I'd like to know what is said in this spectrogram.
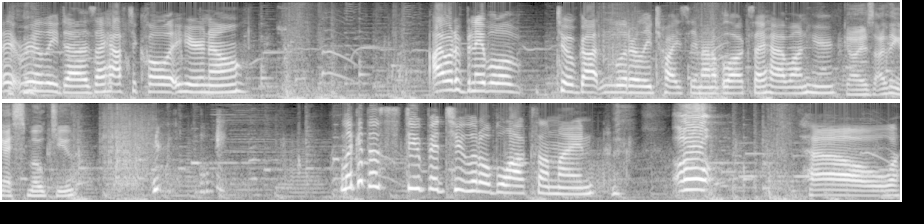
It really does. I have to call it here now. I would have been able to, to have gotten literally twice the amount of blocks I have on here. Guys, I think I smoked you. Look at those stupid two little blocks on mine. Oh! How?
